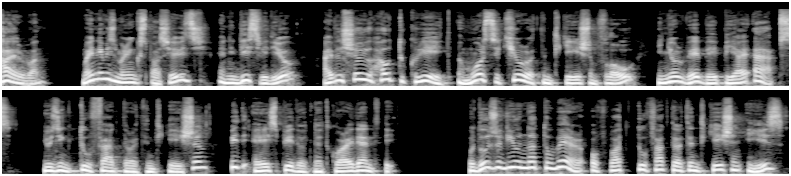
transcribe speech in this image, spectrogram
Hi everyone, my name is Marinko Spasojevic and in this video I will show you how to create a more secure authentication flow in your web API apps using two-factor authentication with ASP.NET Core Identity. For those of you not aware of what two-factor authentication is,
